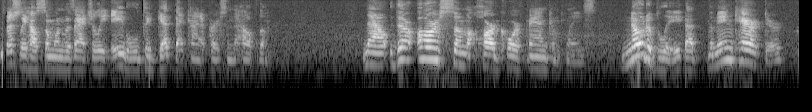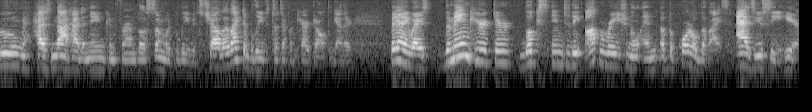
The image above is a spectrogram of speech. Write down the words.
Especially how someone was actually able to get that kind of person to help them. Now, there are some hardcore fan complaints. Notably, that the main character, whom has not had a name confirmed, though some would believe it's Chell, I like to believe it's a different character altogether. But anyways, the main character looks into the operational end of the portal device, as you see here.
